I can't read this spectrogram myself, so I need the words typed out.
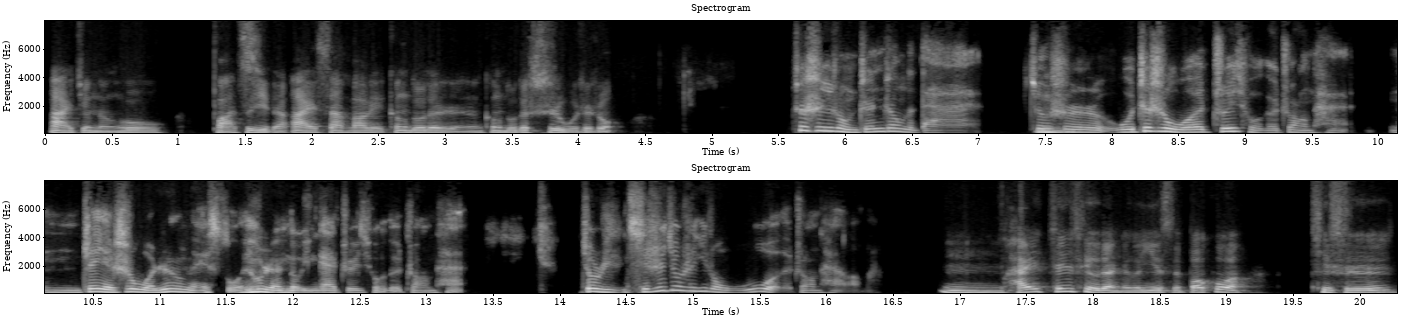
爱，就能够把自己的爱散发给更多的人、更多的事物。这种，这是一种真正的大爱，就是我，这是我追求的状态。嗯，这也是我认为所有人都应该追求的状态，就是其实就是一种无我的状态了嘛。嗯，还真是有点这个意思。包括其实。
